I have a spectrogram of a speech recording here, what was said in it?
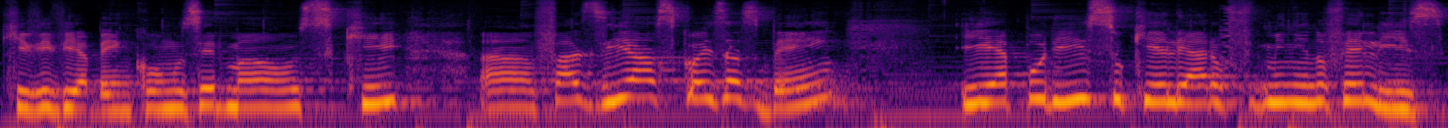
que vivia bem com os irmãos, que uh, fazia as coisas bem, e é por isso que ele era o menino feliz.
